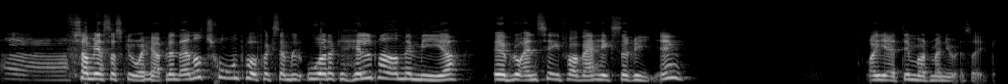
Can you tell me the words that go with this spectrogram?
Mm. Som jeg så skriver her. Blandt andet troen på for eksempel urter kan helbrede med mere, øh, blev anset for at være hekseri, ikke? Og ja, det måtte man jo altså ikke.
